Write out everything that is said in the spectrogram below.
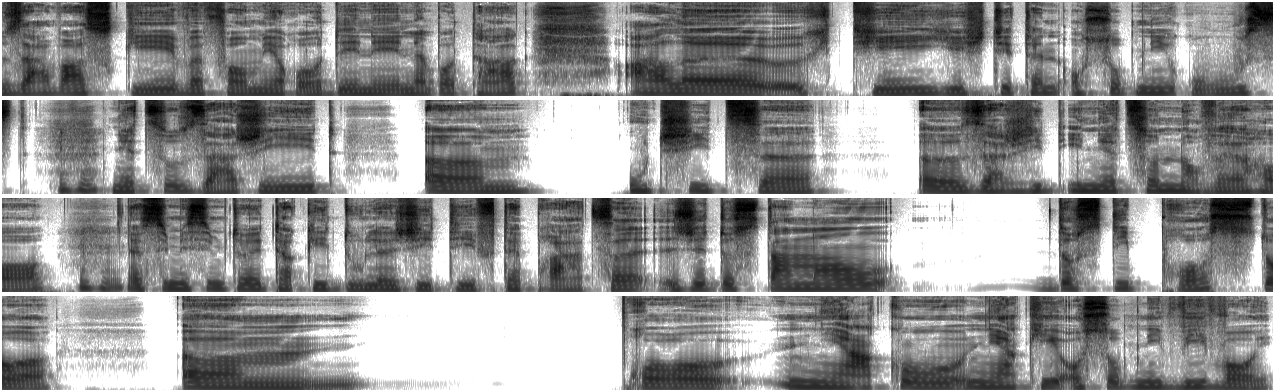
závazky ve formě rodiny nebo tak, ale chtějí ještě ten osobní růst, mm-hmm. něco zažít, um, učit se, uh, zažít i něco nového. Mm-hmm. Já si myslím, to je taky důležité v té práci, že dostanou dosti prostor um, pro nějakou, nějaký osobní vývoj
